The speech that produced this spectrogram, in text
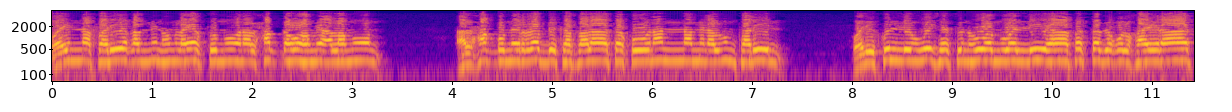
waina fariiqa minhm layaktumuuna alxaqa wahm yaclamuun alxaqu min rabbika falaa takunana min almumtariin walikulli wishat huwa muwaliiha faاstabiqu اlkhayraat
